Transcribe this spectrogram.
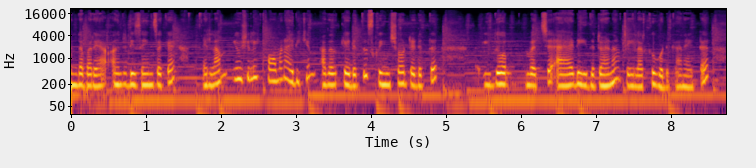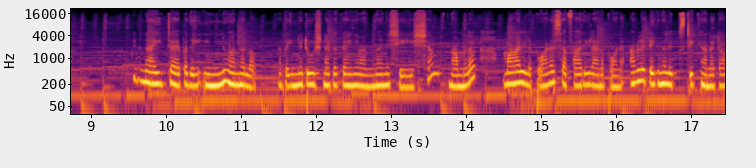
എന്താ പറയുക അതിന്റെ ഡിസൈൻസൊക്കെ എല്ലാം യൂഷ്വലി കോമൺ ആയിരിക്കും. അതൊക്കെ എടുത്ത് സ്ക്രീൻഷോട്ട് എടുത്ത് ഇത് വെച്ച് ആഡ് ചെയ്തിട്ടാണ് ടൈലർക്ക് കൊടുക്കാനായിട്ട്. പിന്നെ നൈറ്റ് ആയപ്പോൾ ഇന്നു വന്നല്ലോ. അപ്പോൾ ഇന്ന് ട്യൂഷനൊക്കെ കഴിഞ്ഞ് വന്നതിന് ശേഷം നമ്മൾ മാളിൽ പോകണേ സഫാരിയിലാണ് പോകണേ അവൾ ഇട്ടേക്കുന്ന ലിപ്സ്റ്റിക്കാണ് കേട്ടോ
